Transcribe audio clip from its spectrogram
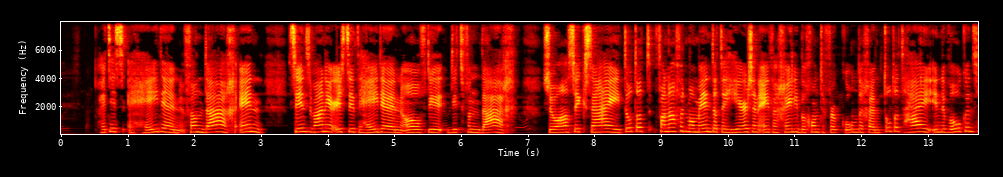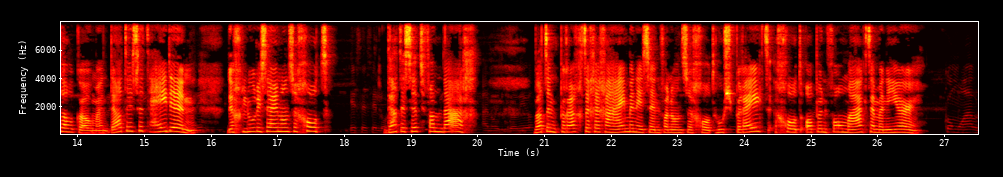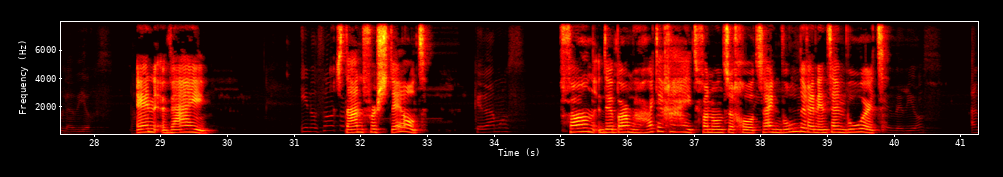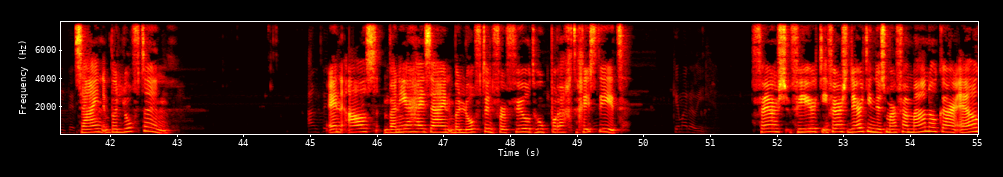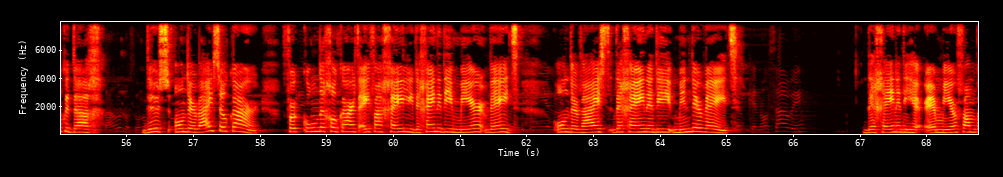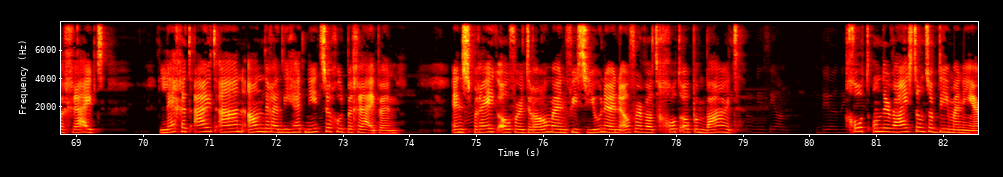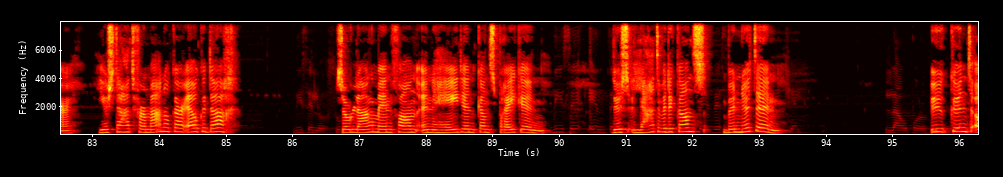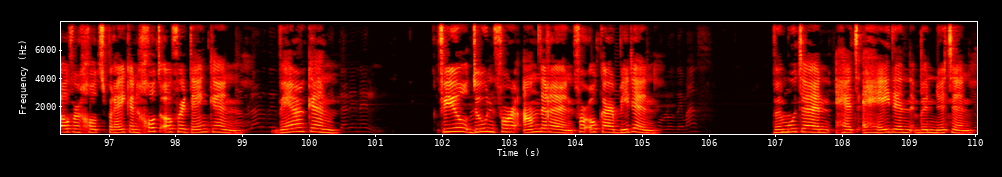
Het is heden, vandaag. En sinds wanneer is dit heden of dit, dit vandaag? Zoals ik zei, totdat vanaf het moment dat de Heer zijn evangelie begon te verkondigen, totdat Hij in de wolken zal komen. Dat is het heden. De glorie zijn onze God. Dat is het vandaag. Wat een prachtige geheimenissen van onze God. Hoe spreekt God op een volmaakte manier? En wij staan versteld van de barmhartigheid van onze God, zijn wonderen en zijn woord, zijn beloften. En als wanneer hij zijn beloften vervult, hoe prachtig is dit? Vers, 14, vers 13 dus, maar vermaan elkaar elke dag. Dus onderwijs elkaar. Verkondig elkaar het evangelie. Degene die meer weet, onderwijst degene die minder weet. Degene die er meer van begrijpt. Leg het uit aan anderen die het niet zo goed begrijpen. En spreek over dromen en visioenen en over wat God openbaart. God onderwijst ons op die manier. Hier staat: vermaan elkaar elke dag. Zolang men van een heden kan spreken. Dus laten we de kans benutten. U kunt over God spreken, God overdenken, werken. Veel doen voor anderen, voor elkaar bidden. We moeten het heden benutten.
